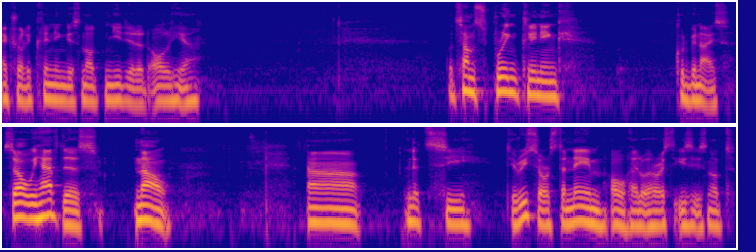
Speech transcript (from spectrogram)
Actually, cleaning is not needed at all here. But some spring cleaning could be nice. So we have this. Now, uh, let's see the resource, the name, oh, hello RESTEasy is not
